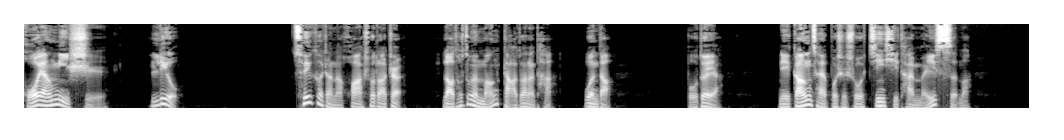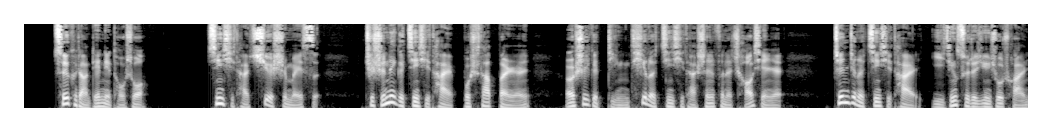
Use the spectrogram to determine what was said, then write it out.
鄱阳秘史六，崔科长的话说到这儿，老头子们忙打断了他，问道：“不对呀，你刚才不是说金喜泰没死吗？”崔科长点点头说：“金喜泰确实没死，只是那个金喜泰不是他本人，而是一个顶替了金喜泰身份的朝鲜人。真正的金喜泰已经随着运输船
